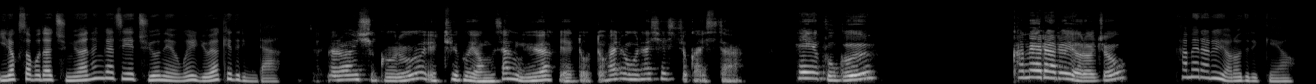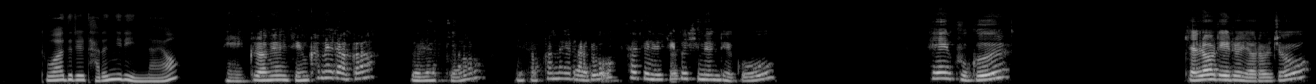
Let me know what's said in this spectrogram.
이력서보다 중요한 한 가지의 주요 내용을 요약해 드립니다. 그런 식으로 유튜브 영상 요약에도 또 활용을 하실 수가 있어요. 헤이 구글 카메라를 열어줘. 카메라를 열어 드릴게요. 도와드릴 다른 일이 있나요? 네, 그러면 지금 카메라가 열렸죠. 그래서 카메라로 사진을 찍으시면 되고 헤이 구글 갤러리를 열어줘.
